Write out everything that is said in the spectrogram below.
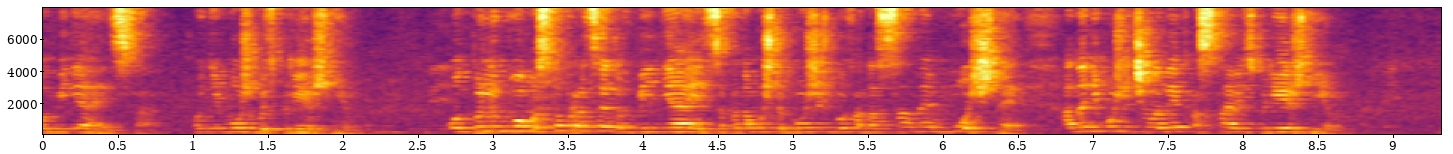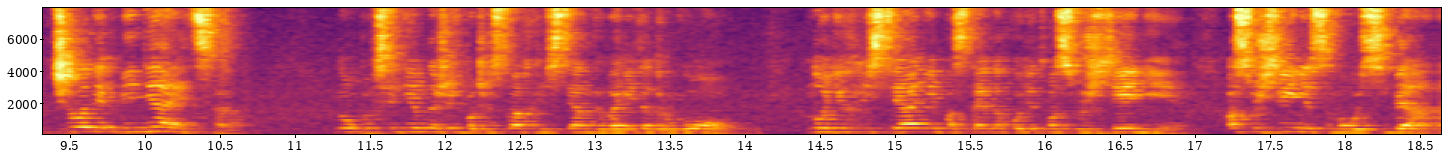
он меняется. Он не может быть прежним. Он по-любому сто процентов меняется, потому что Божья любовь, она самая мощная. Она не может человек оставить прежним. Человек меняется. Но повседневная жизнь большинства христиан говорит о другом. Многие христиане постоянно ходят в осуждении, осуждение самого себя.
